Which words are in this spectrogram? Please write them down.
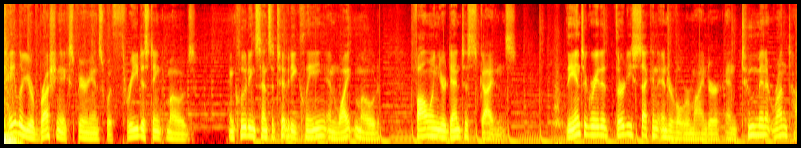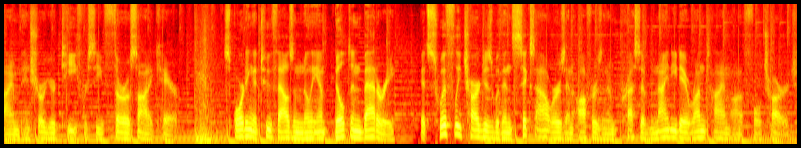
Tailor your brushing experience with three distinct modes, including sensitivity cleaning and white mode, following your dentist's guidance. The integrated 30-second interval reminder and 2-minute runtime ensure your teeth receive thorough sonic care. Sporting a 2000 mAh built-in battery, it swiftly charges within 6 hours and offers an impressive 90-day runtime on a full charge.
